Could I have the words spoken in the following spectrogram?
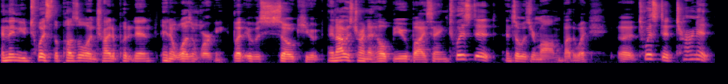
and then you twist the puzzle and try to put it in and it wasn't working but it was so cute. And i was trying to help you by saying twist it. And so was your mom by the way. Uh, twist it turn it.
